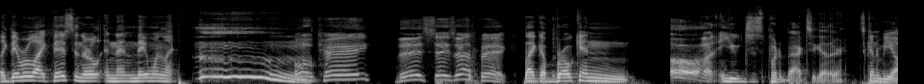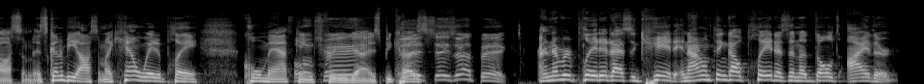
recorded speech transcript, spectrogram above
Like they were like this, and they're and then they went like, mm, Okay. This is epic. like a broken. Oh, you just put it back together. It's gonna be awesome. It's gonna be awesome. I can't wait to play cool math games for you guys because this is epic. I never played it as a kid, and I don't think I'll play it as an adult either.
